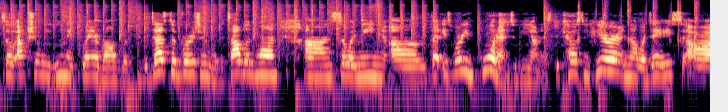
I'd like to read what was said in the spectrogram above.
So actually you may play around with the desktop version with the tablet one. And so i mean um, that is very important to be honest because in here nowadays uh,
